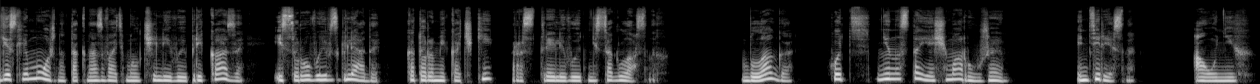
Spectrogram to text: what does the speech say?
если можно так назвать молчаливые приказы и суровые взгляды, которыми качки расстреливают несогласных. Благо, хоть не настоящим оружием. Интересно, а у них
